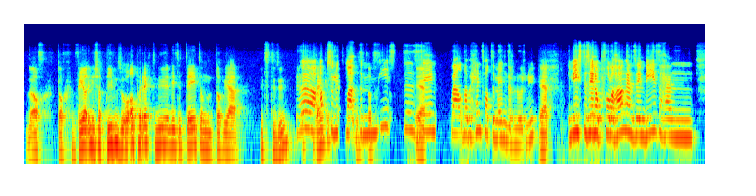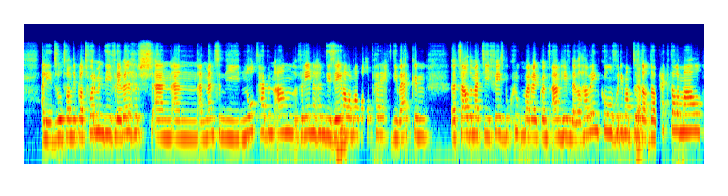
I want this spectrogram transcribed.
nog, toch veel initiatieven zo opgericht nu in deze tijd om toch ja, iets te doen. Ja, absoluut. Maar dus de meeste zijn. Wel, dat begint wat te minder hoor nu. Ja. De meeste zijn op volle gang en zijn bezig en allee, zo van die platformen die vrijwilligers en, en, en mensen die nood hebben aan verenigen, die zijn mm -hmm. allemaal wat opgericht, die werken. Hetzelfde met die Facebookgroepen waar je kunt aangeven dat je wil gaan winkelen voor iemand. Dus ja. dat, dat werkt allemaal.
